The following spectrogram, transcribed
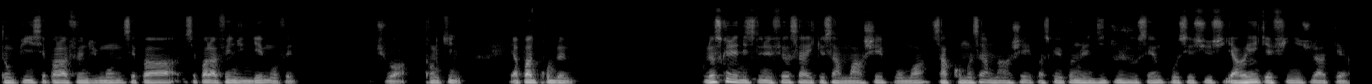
tant pis, c'est pas la fin du monde, c'est pas, c'est pas la fin du game, en fait. Tu vois, tranquille. Y a pas de problème. Lorsque j'ai décidé de faire ça et que ça a marché pour moi, ça a commencé à marcher parce que comme je dis toujours, c'est un processus. Il y a rien qui est fini sur la terre.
